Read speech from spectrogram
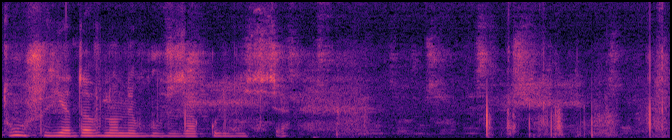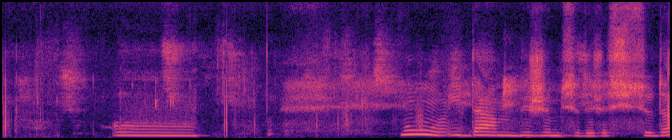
тому що я давно не був за кулісся. Ну, ідемо, біжимо сюди, сюди.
